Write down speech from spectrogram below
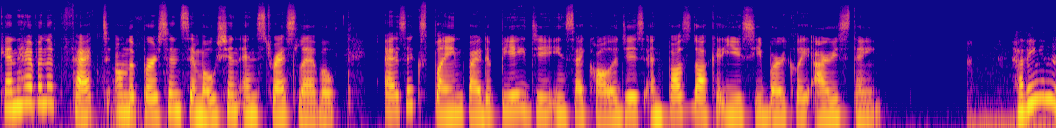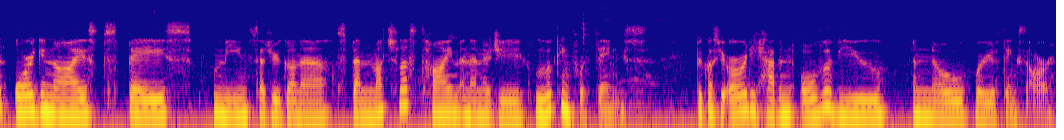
can have an effect on the person's emotion and stress level, as explained by the PhD in psychologist and postdoc at UC Berkeley, Iris Stain. Having an organized space means that you're gonna spend much less time and energy looking for things because you already have an overview and know where your things are.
